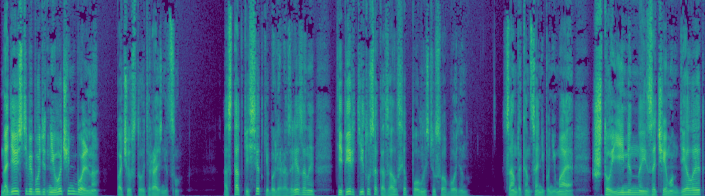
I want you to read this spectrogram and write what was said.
Надеюсь, тебе будет не очень больно почувствовать разницу. Остатки сетки были разрезаны, теперь Титус оказался полностью свободен. Сам до конца не понимая, что именно и зачем он делает,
